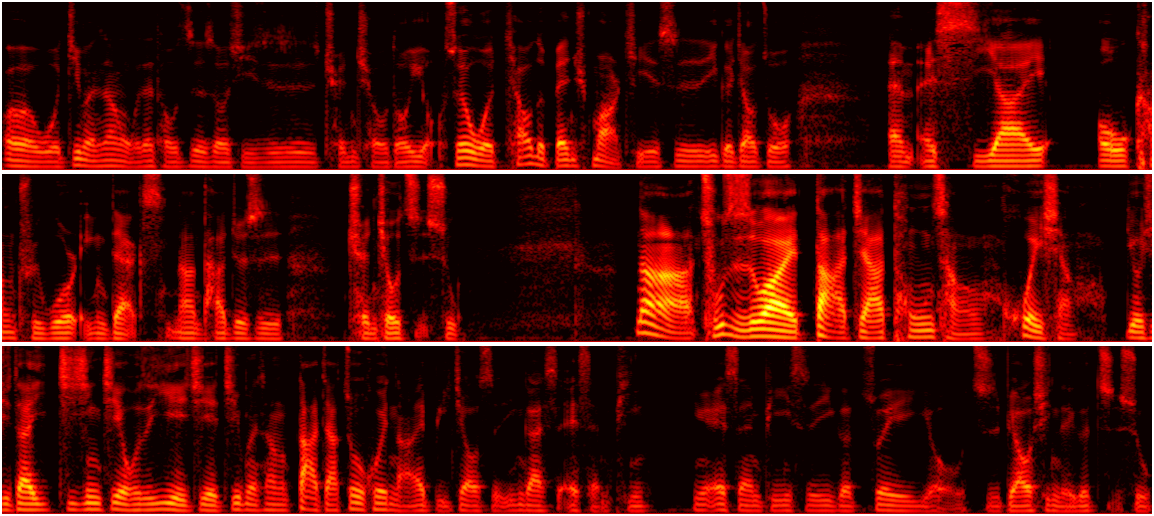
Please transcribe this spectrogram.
呃，我基本上我在投资的时候，其实是全球都有，所以我挑的 benchmark 其实是一个叫做 MSCI All Country World Index，那它就是全球指数。那除此之外，大家通常会想，尤其在基金界或是业界，基本上大家最会拿来比较是应该是 S&P，因为 S&P 是一个最有指标性的一个指数。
